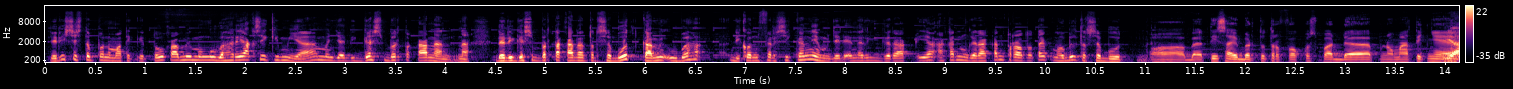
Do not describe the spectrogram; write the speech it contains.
jadi sistem pneumatik itu kami mengubah reaksi kimia menjadi gas bertekanan. Nah, dari gas bertekanan tersebut kami ubah dikonversikannya menjadi energi gerak yang akan menggerakkan prototipe mobil tersebut. Nah, Oh, berarti cyber tuh terfokus pada pneumatiknya ya, Iya,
